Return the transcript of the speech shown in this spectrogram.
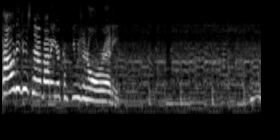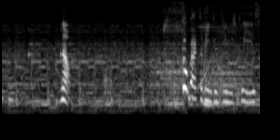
How did you snap out of your confusion already? No. Go back to being confused, please.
